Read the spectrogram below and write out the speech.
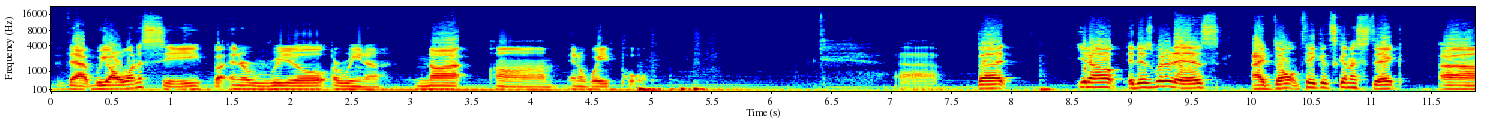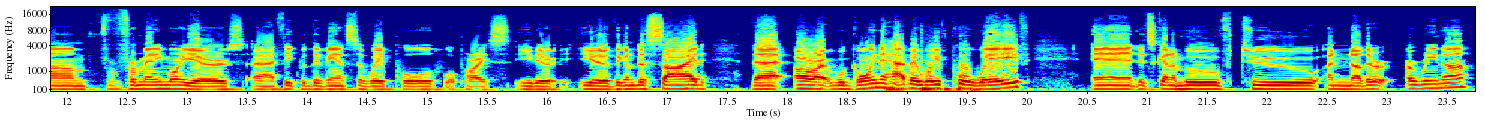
that we all want to see, but in a real arena, not um, in a wave pool. Uh, but you know, it is what it is. I don't think it's gonna stick um, for, for many more years. Uh, I think with the advance of wave pools, we'll probably either either they're gonna decide that all right, we're going to have a wave pool wave, and it's gonna move to another arena,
